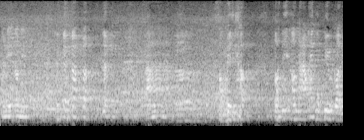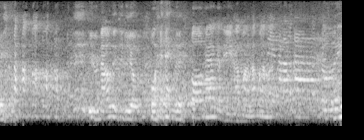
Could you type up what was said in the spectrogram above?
ตรงนี้ตรงนี้อ่าเออสองเมตรครับ ตอนนี้เอาน้ำให้ผมดื่มก่อนเลยครับหิวน้ำเลยทีเดียวโอ้แห้งเลยพอแม่กันเองอะมาละมาไม่ละน่ารักค่ะเอ้ย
